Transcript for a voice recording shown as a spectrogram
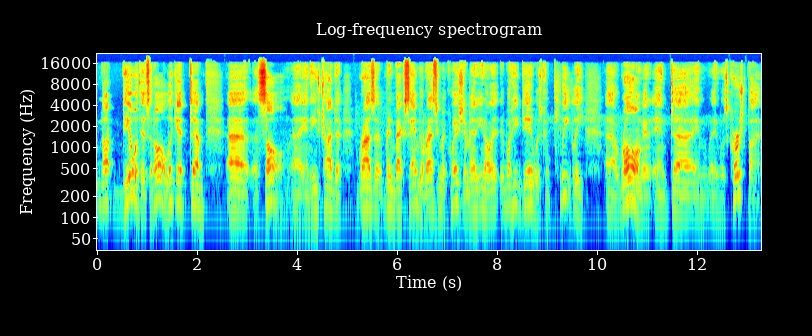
not deal with this at all. Look at um, uh, Saul, uh, and he's trying to rise up, bring back Samuel ask him a question. Man, you know it, what he did was completely uh, wrong and and, uh, and and was cursed by it.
